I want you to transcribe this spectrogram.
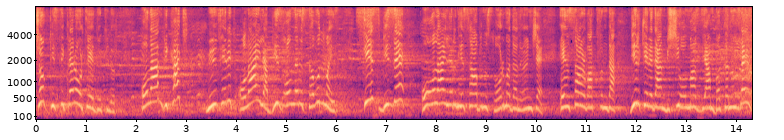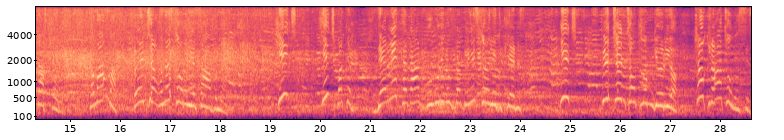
çok pislikler ortaya dökülür. Olan birkaç münferit olayla biz onları savunmayız. Siz bize o olayların hesabını sormadan önce Ensar Vakfı'nda bir kereden bir şey olmaz diyen bakanınıza hesap sorun. Tamam mı? Önce ona sorun hesabını. Hiç, hiç bakın zerre kadar umurumuzda değil söyledikleriniz. Hiç bütün toplum görüyor. Çok rahat olun siz.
